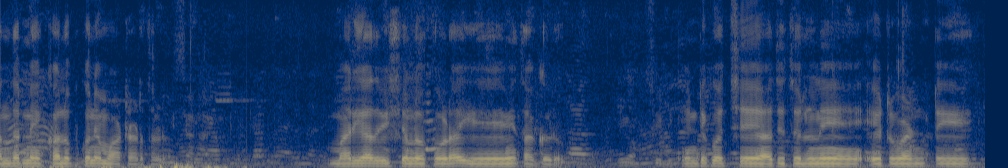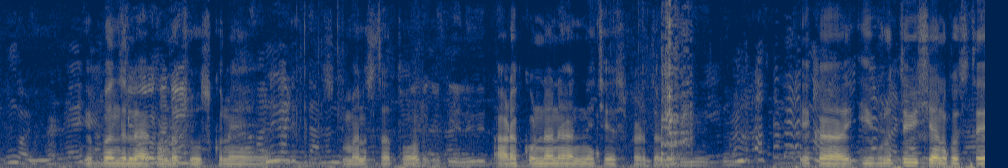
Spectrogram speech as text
అందరినీ కలుపుకొని మాట్లాడతాడు. మర్యాద విషయంలో కూడా ఏమీ తగ్గడు. ఇంటికి వచ్చే అతిథుల్ని ఎటువంటి ఇబ్బంది లేకుండా చూసుకునే మనస్తత్వం అడగకుండానే అన్నీ చేసి పెడతాడు. ఇక ఈ వృత్తి విషయానికి వస్తే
